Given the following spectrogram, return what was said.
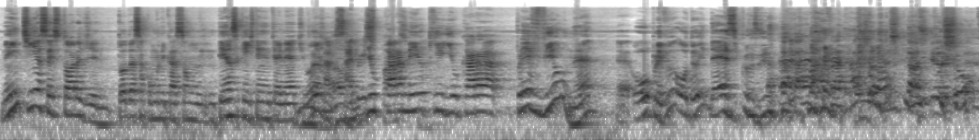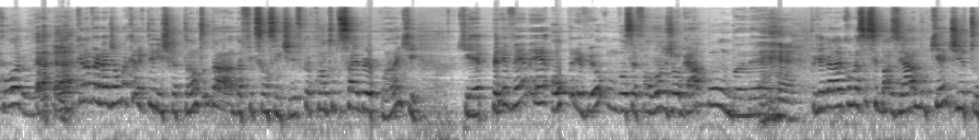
Nem tinha essa história de toda essa comunicação intensa que a gente tem na internet hoje. Cara, Não. E o cara meio que. E o cara previu, né? É, ou previu, ou deu ideias, inclusive. É, na verdade, eu acho que que- puxou o couro, né? É, Porque na verdade é uma característica tanto da, da ficção científica quanto do cyberpunk, que é prever, né? ou preveu, como você falou, jogar a bomba, né? Porque a galera começa a se basear no que é dito,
